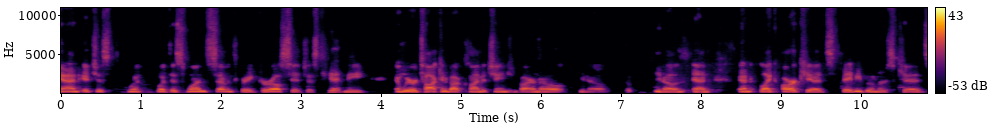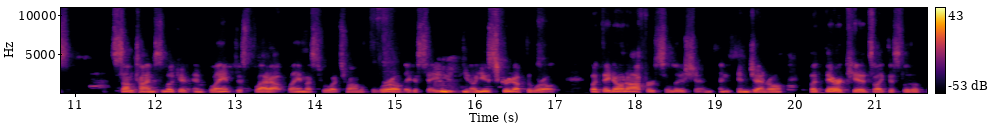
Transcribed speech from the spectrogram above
and it just went what this one seventh grade girl said just hit me. And we were talking about climate change environmental you know you know and and like our kids baby boomers kids sometimes look at and blame just flat out blame us for what's wrong with the world. They just say you, you know you screwed up the world. But they don't offer solution in, in general but their kids like this little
